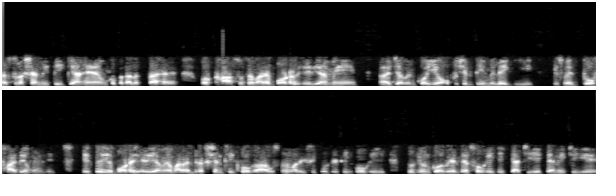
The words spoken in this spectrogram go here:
सुरक्षा नीति क्या है उनको पता लगता है। और खासतौर से हमारे बॉर्डर एरिया में जब इनको ये अपॉर्चुनिटी मिलेगी इसमें दो फ़ायदे होंगे। एक तो ये बॉर्डर एरिया में हमारा निरीक्षण ठीक होगा, उसमें हमारी सिक्योरिटी ठीक होगी, क्योंकि उनको अवेयरनेस होगी कि क्या चाहिए, क्या नहीं चाहिए।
